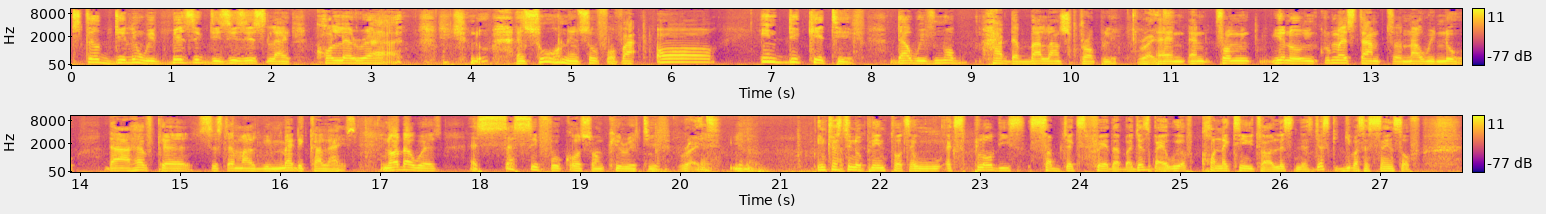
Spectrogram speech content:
still dealing with basic diseases like cholera, you know, and so on and so forth, are all indicative that we've not had the balance properly. Right. And and from you know Nkrumah's time to now we know that our healthcare system has been medicalized. In other words, excessive focus on curative. Right. Yeah, you know interesting opening thoughts and we'll explore these subjects further but just by way of connecting you to our listeners just give us a sense of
